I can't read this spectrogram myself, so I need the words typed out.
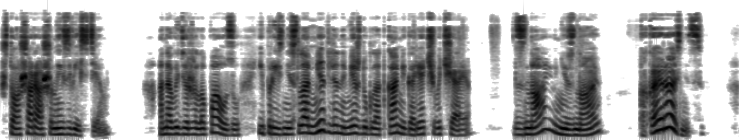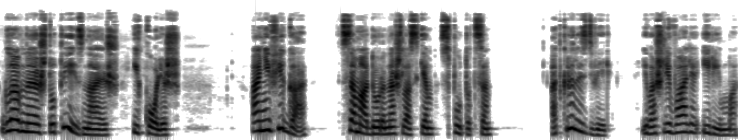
что ошарашена известием. Она выдержала паузу и произнесла медленно между глотками горячего чая. «Знаю, не знаю. Какая разница? Главное, что ты знаешь и колешь». «А нифига!» Сама дура нашла с кем спутаться. Открылась дверь, и вошли Валя и Римма.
